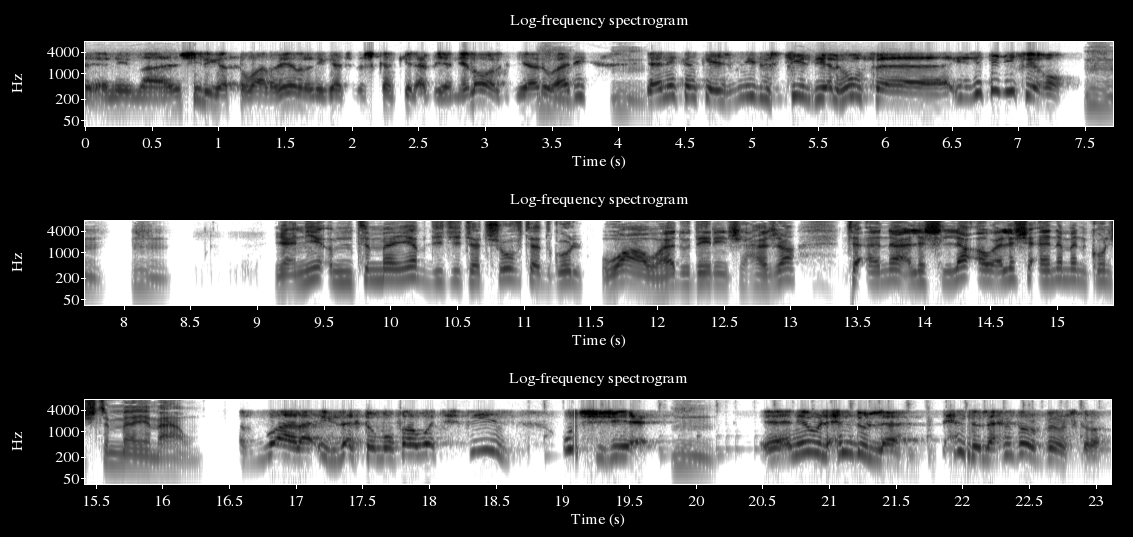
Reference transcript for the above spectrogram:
يعني ماشي لي gants طوال غير الليغات باش كان كيلعب يعني l'orgue ديالو هذه. يعني كان كيعجبني le style ديالهم في ils étaient différents. يعني من تمايا بديتي تتشوف تتقول waouh هادو دايرين شي حاجة تا أنا علاش لا أو علاش أنا ما نكونش تمايا معاهم؟ voilà exactement فهو تحفيز وتشجيع. يعني والحمد لله. الحمد لله. الحمد لله. ونشكره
